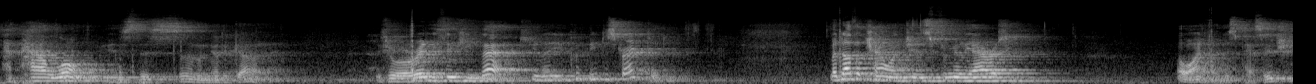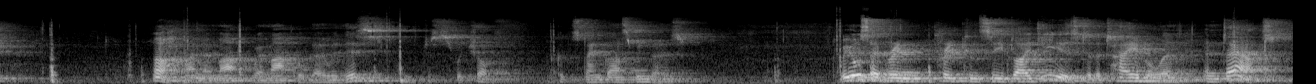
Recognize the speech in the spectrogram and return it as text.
How long is this sermon going to go? If you're already thinking that, you know, you could be distracted. Another challenge is familiarity. Oh, I know this passage. Oh, I know Mark, where Mark will go with this. Just switch off. Look at the stained glass windows. We also bring preconceived ideas to the table and, and doubts.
